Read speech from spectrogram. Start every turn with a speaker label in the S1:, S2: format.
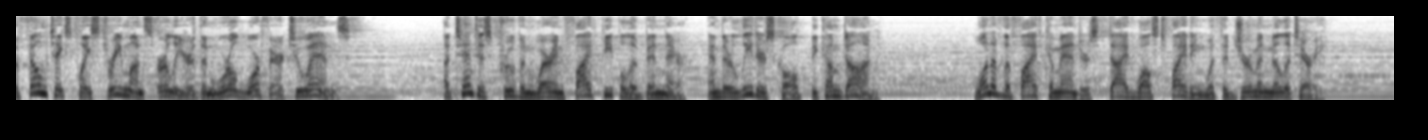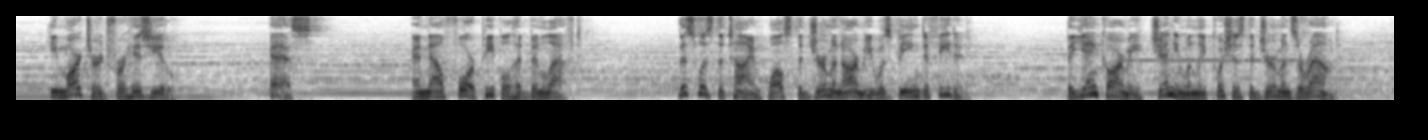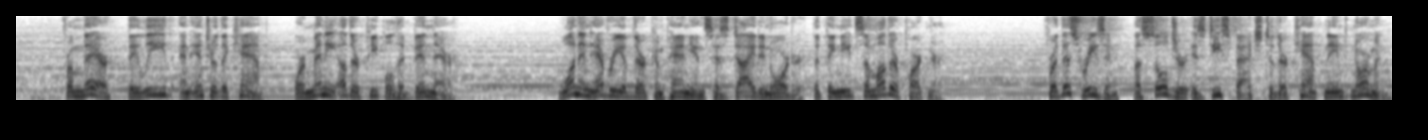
S1: The film takes place three months earlier than World Warfare II ends.
S2: A tent is proven wherein five people have been there, and their leader's call become Don. One of the five commanders died whilst fighting with the German military. He martyred for his U.S. And now four people had been left. This was the time whilst the German army was being defeated. The Yank army genuinely pushes the Germans around. From there, they leave and enter the camp, where many other people had been there. One in every of their companions has died in order that they need some other partner. For this reason, a soldier is dispatched to their camp named Norman.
